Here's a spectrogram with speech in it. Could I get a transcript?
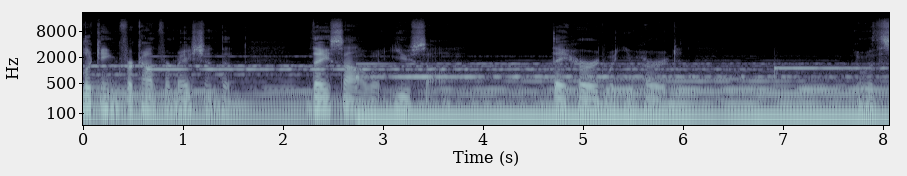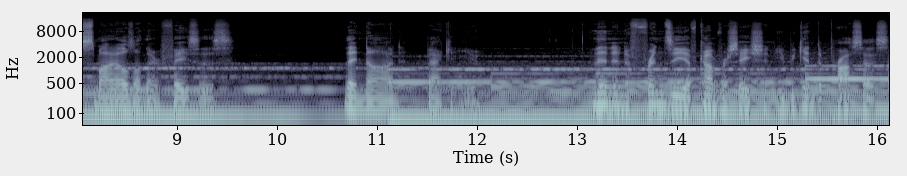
looking for confirmation that they saw what you saw, they heard what you heard. And with smiles on their faces, they nod back at you. Then, in a frenzy of conversation, you begin to process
